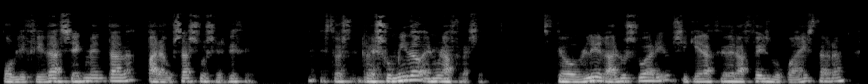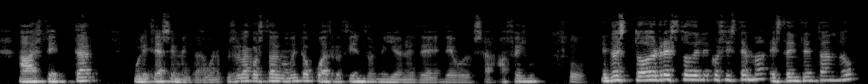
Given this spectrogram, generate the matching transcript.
publicidad segmentada para usar su servicio. Esto es resumido en una frase. Se obliga al usuario, si quiere acceder a Facebook o a Instagram, a aceptar publicidad segmentada. Bueno, pues eso le ha costado de momento 400 millones de, euros a, Facebook. Entonces, todo el resto del ecosistema está intentando,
